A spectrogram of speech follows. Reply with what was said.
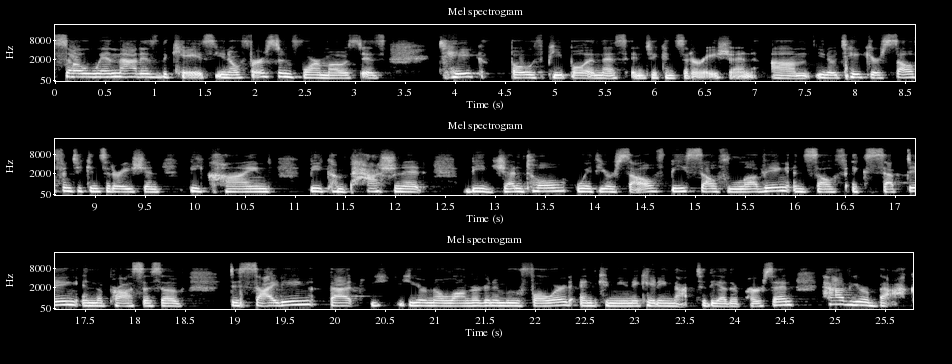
so when that is the case, you know, first and foremost is take both people in this into consideration. Um, you know, take yourself into consideration, be kind, be compassionate, be gentle with yourself, be self loving and self accepting in the process of deciding that you're no longer going to move forward and communicating that to the other person have your back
